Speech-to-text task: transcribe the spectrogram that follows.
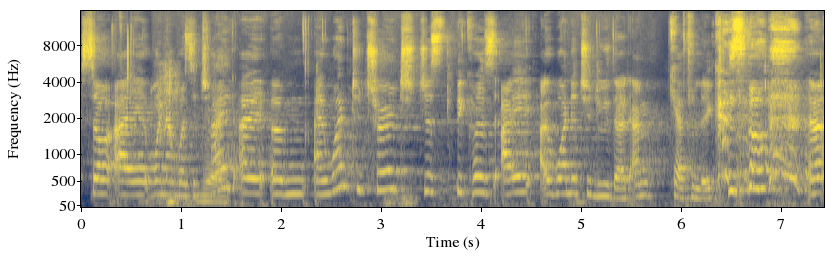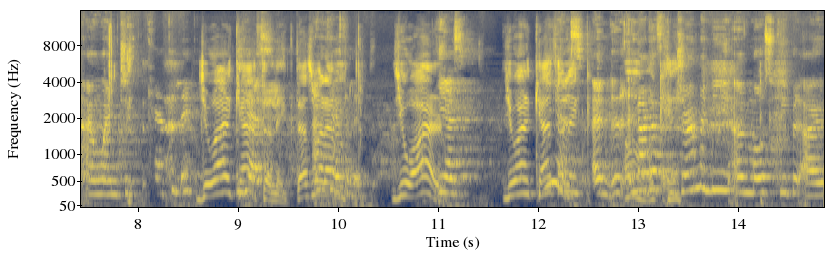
So I when I was a child, I um I went to church just because I I wanted to do that. I'm Catholic, so uh, I went to Catholic. You are Yes, Catholic. That's what I'm. Catholic. You are. Yes. You are Catholic. Yes, and a Oh, lot of okay. in Germany, uh, most people are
